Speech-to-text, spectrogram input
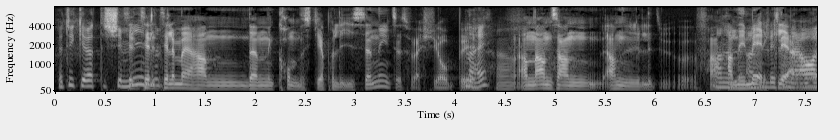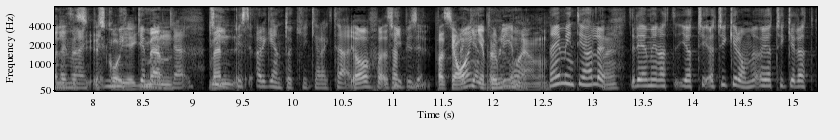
Jag tycker att kemin... Till, till, till och med han, den konstiga polisen är inte så värst jobbig. Nej. Han, han, han, han, han, är lite, fan, han, är lite märklig, han är han lite märklig. skojig. Men, men- Typisk Argento-karaktär. ja, fast, Typisk fast jag har inga problem med honom. Nej, men inte jag heller. Nej. Det är det jag menar att jag, jag tycker om det. Och jag tycker att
